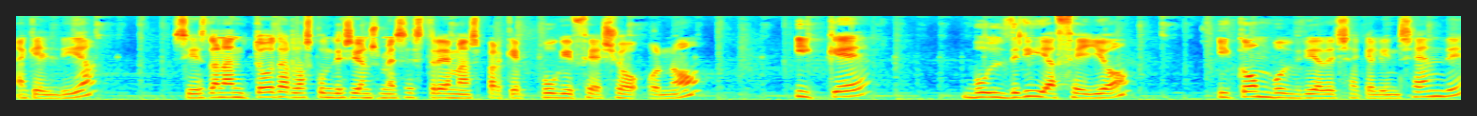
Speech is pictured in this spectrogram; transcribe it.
aquell dia? Si es donen totes les condicions més extremes perquè pugui fer això o no? I què voldria fer jo i com voldria deixar que l'incendi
